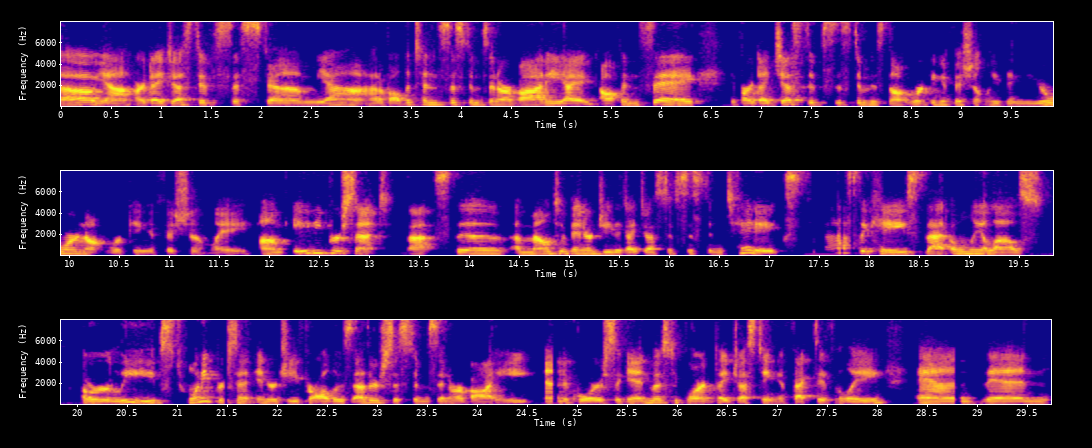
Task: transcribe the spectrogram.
Oh, yeah, our digestive system. Yeah, out of all the 10 systems in our body, I often say if our digestive system is not working efficiently, then you're not working efficiently. Um, 80%, that's the amount of energy the digestive system takes. That's the case that only allows or leaves 20% energy for all those other systems in our body. And of course, again, most people aren't digesting effectively. And then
